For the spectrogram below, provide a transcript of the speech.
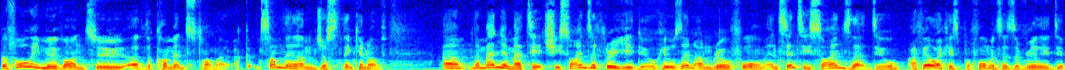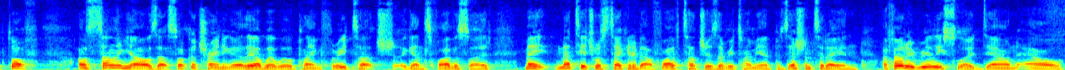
Before we move on to uh, the comments, Tom, I, something I'm just thinking of. Um, Nemanja Matic, he signs a three-year deal. He was in unreal form, and since he signs that deal, I feel like his performances have really dipped off. I was telling you I was at soccer training earlier where we were playing three touch against five side. Mate, Matic was taking about five touches every time he had possession today, and I felt it really slowed down our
